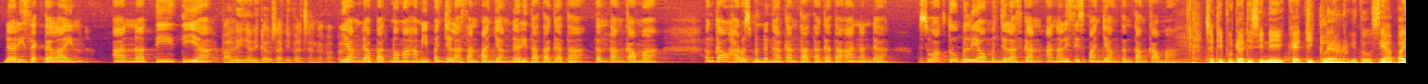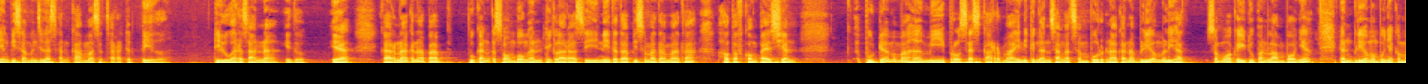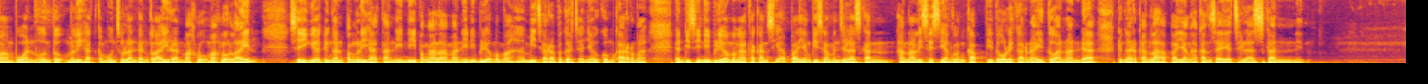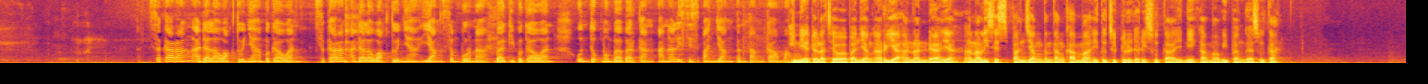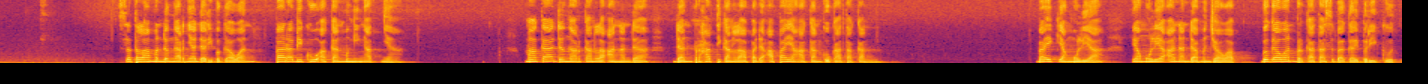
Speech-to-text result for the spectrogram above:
dari sekte lain Anatitia Palinya tidak usah dibaca nggak apa-apa. Yang dapat memahami penjelasan panjang dari tata gata tentang kama, engkau harus mendengarkan tata gata Ananda. Sewaktu beliau menjelaskan analisis panjang tentang kama. Jadi Buddha di sini kayak declare gitu. Siapa yang bisa menjelaskan kama secara detail di luar sana gitu. Ya, karena kenapa? Bukan kesombongan deklarasi ini, tetapi semata-mata out of compassion Buddha memahami proses karma ini dengan sangat sempurna karena beliau melihat semua kehidupan lampaunya dan beliau mempunyai kemampuan untuk melihat kemunculan dan kelahiran makhluk-makhluk lain. Sehingga dengan penglihatan ini pengalaman ini beliau memahami cara bekerjanya hukum karma. Dan di sini beliau mengatakan siapa yang bisa menjelaskan analisis yang lengkap gitu? Oleh karena itu Ananda dengarkanlah apa yang akan saya jelaskan Sekarang adalah waktunya begawan. Sekarang adalah waktunya yang sempurna bagi begawan untuk membabarkan analisis panjang tentang kama. Ini adalah jawaban yang Arya Ananda ya. Analisis panjang tentang kama itu judul dari suta ini, Kama Wibangga Suta. Setelah mendengarnya dari begawan, para biku akan mengingatnya. Maka dengarkanlah Ananda dan perhatikanlah pada apa yang akan kukatakan. Baik yang mulia, yang mulia Ananda menjawab. Begawan berkata sebagai berikut.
